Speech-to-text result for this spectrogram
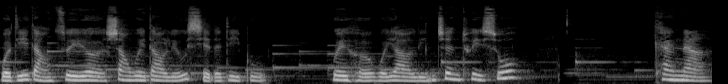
我抵挡罪恶尚未到流血的地步，为何我要临阵退缩？看那，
